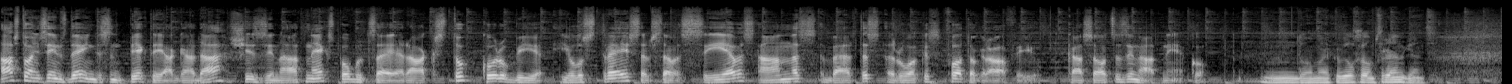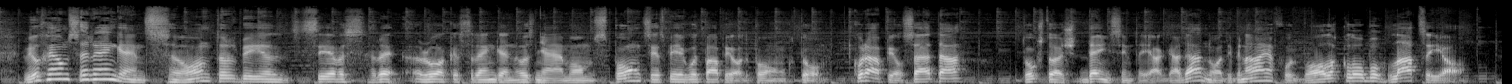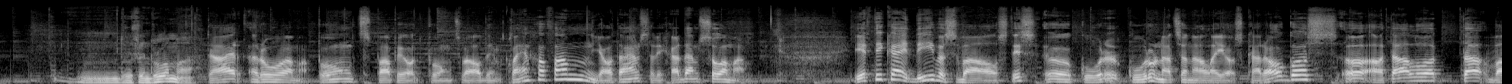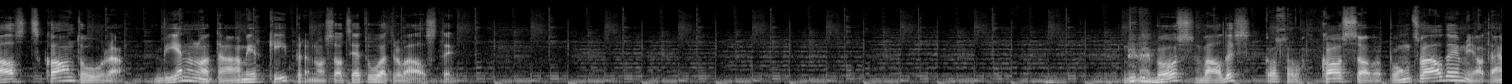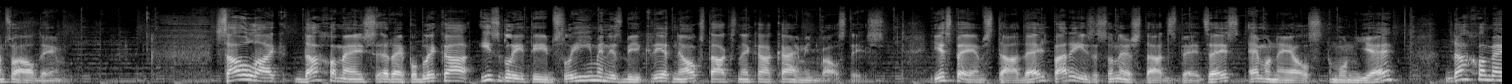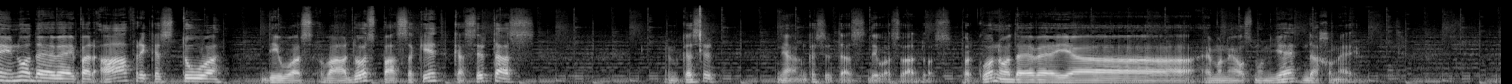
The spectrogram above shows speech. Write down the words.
1895. gadā šis zinātnieks publicēja rakstu, kuru bija ilustrējis ar savas sievas Annas Bertas rokas fotografiju. Kā sauca zinātnieku? Mm, Domāju, ka Vilhelms Rentgens. Vilhelms Rengens, un tur bija sievas re, rokas rengena uzņēmums. Punkts, iespējot papildu punktu. Kurā pilsētā 1900. gadā nodibināja futbola klubu Lācijo? Mm, Droši vien Romā. Tā ir Roma. Punkts, papildu punkts Valdim Klenhofam, jautājums Rihardam Somam. Ir tikai divas valstis, uh, kur, kuru nacionālajos karogos uh, attēlota valsts kontūra. Viena no tām ir Kipra. Nosauciet otru valsti. Nebūs Valdis. Kosova. Kosova. Punkts valdījumam, jautājums valdījumam. Savulaik Dahomējas republikā izglītības līmenis bija krietni augstāks nekā kaimiņu valstīs. Iespējams, tādēļ Parīzes Universitātes beidzējs Emanuēls Munjē Dahomēju nodēvēja par Āfrikas to divos vārdos. Pasakiet, kas ir tas? Kas ir, jā, nu, kas ir tas divos vārdos? Par ko nodēvēja Emanuēls Munjē Dahomēju?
